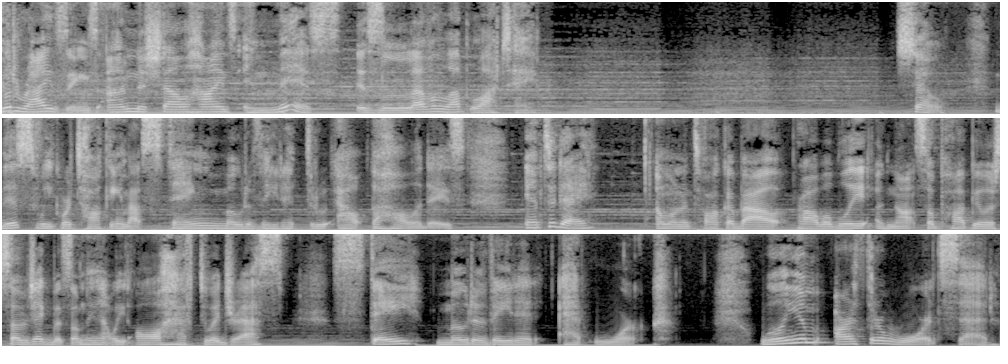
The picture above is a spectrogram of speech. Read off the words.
Good Risings. I'm Nichelle Hines, and this is Level Up Latte. So, this week we're talking about staying motivated throughout the holidays. And today, I want to talk about probably a not so popular subject, but something that we all have to address stay motivated at work. William Arthur Ward said,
